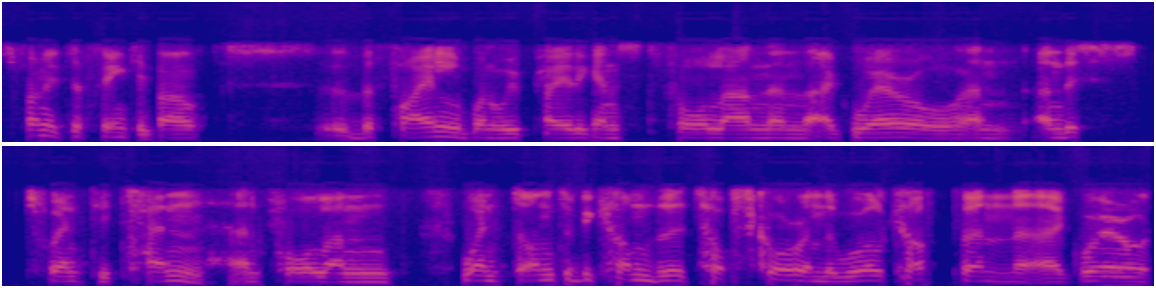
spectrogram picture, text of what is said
it's funny to think about the final when we played against Forlan and Aguero, and, and this 2010, and Forlan went on to become the top scorer in the World Cup, and Aguero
